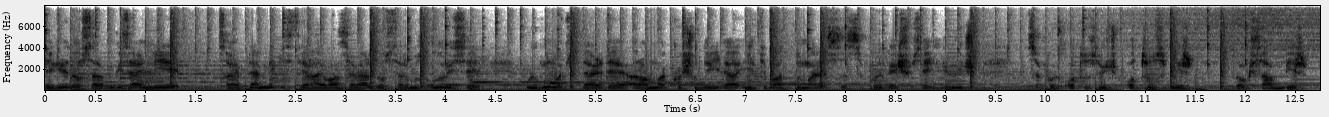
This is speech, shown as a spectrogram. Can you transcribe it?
Sevgili dostlar bu güzelliği sahiplenmek isteyen hayvansever dostlarımız olur ise uygun vakitlerde aranmak koşuluyla irtibat numarası 0553 033 31 91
